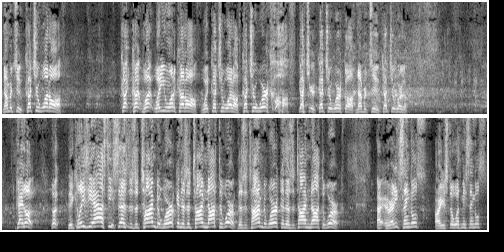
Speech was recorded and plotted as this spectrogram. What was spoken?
number two, cut your what off. Cut, cut, what, what do you want to cut off? What, cut your what off? Cut your work off. Cut your, cut your work off. Number two, cut your work off. Okay, look, Look, the Ecclesiastes says there's a time to work and there's a time not to work. There's a time to work and there's a time not to work. Are you ready? Singles? Are you still with me, singles?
